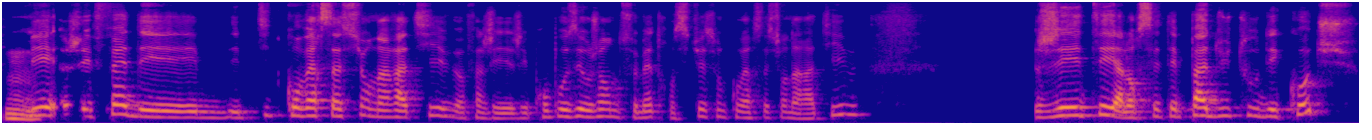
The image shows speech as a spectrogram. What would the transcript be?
mmh. mais j'ai fait des, des, petites conversations narratives, enfin j'ai proposé aux gens de se mettre en situation de conversation narrative. J'ai été, alors c'était pas du tout des coachs,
